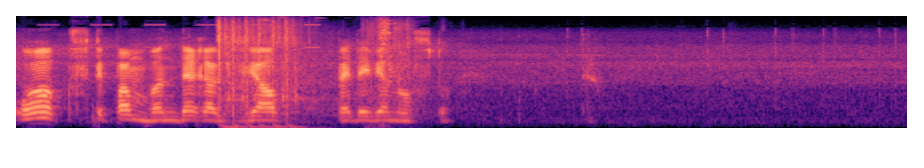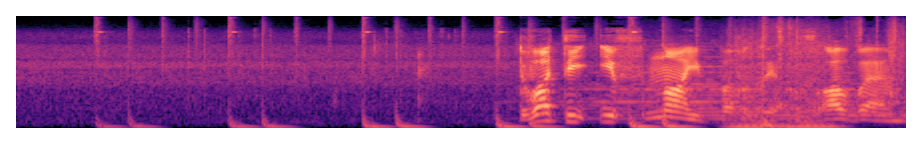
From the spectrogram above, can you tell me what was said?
О, Степан Бандера взяв П-90. Давайте і снайперти з АВМ.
